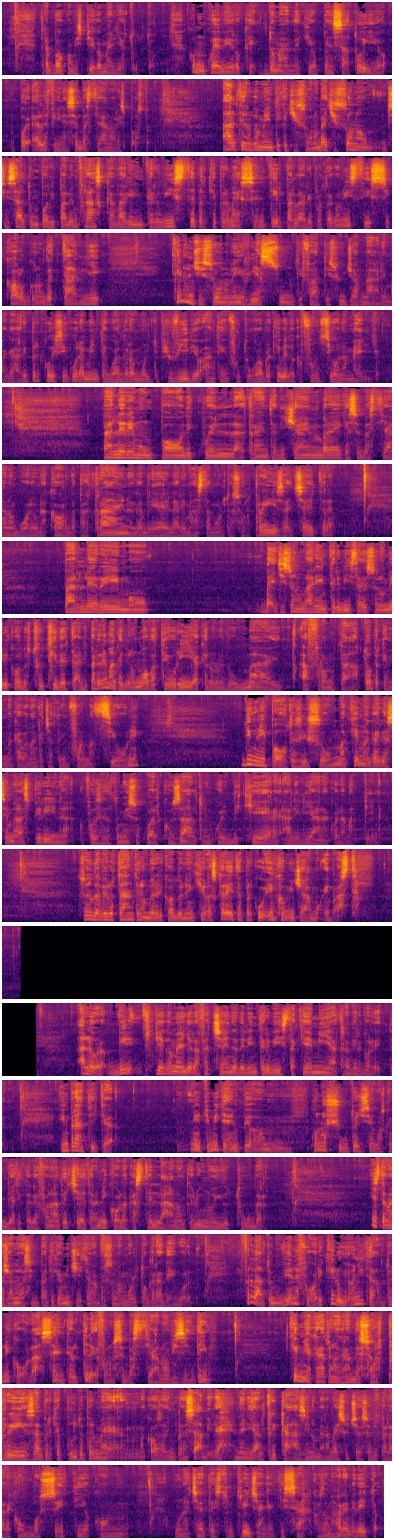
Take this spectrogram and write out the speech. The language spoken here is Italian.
Tra poco vi spiego meglio tutto. Comunque è vero che domande che ho pensato io, poi alla fine Sebastiano ha risposto. Altri argomenti che ci sono? Beh, ci sono, si salta un po' di palo in frasca, varie interviste, perché per me sentir parlare i protagonisti si colgono dettagli che non ci sono nei riassunti fatti sui giornali magari, per cui sicuramente guarderò molti più video anche in futuro perché vedo che funziona meglio. Parleremo un po' di quel 30 dicembre che Sebastiano vuole una corda per traino e Gabriella è rimasta molto sorpresa, eccetera. Parleremo Beh, ci sono varie interviste, adesso non mi ricordo tutti i dettagli. Parleremo anche di una nuova teoria che non avevo mai affrontato perché mi mancavano anche certe informazioni di un'ipotesi, insomma, che magari assieme all'aspirina fosse stato messo qualcos'altro in quel bicchiere a Liliana quella mattina. Sono davvero tante, non me ne ricordo neanche io la scaletta, per cui incominciamo e basta. Allora, vi spiego meglio la faccenda dell'intervista che è mia, tra virgolette. In pratica, negli ultimi tempi ho conosciuto, ci siamo scambiati telefonate, eccetera, Nicola Castellano, anche lui uno youtuber e sta nascendo una simpatica amicizia, una persona molto gradevole. Fra l'altro mi viene fuori che lui ogni tanto, Nicola, sente al telefono Sebastiano Visintin, che mi ha creato una grande sorpresa perché appunto per me è una cosa impensabile. Negli altri casi non mi era mai successo di parlare con Bossetti o con una certa istruttrice, anche chissà cosa mi avrebbe detto,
